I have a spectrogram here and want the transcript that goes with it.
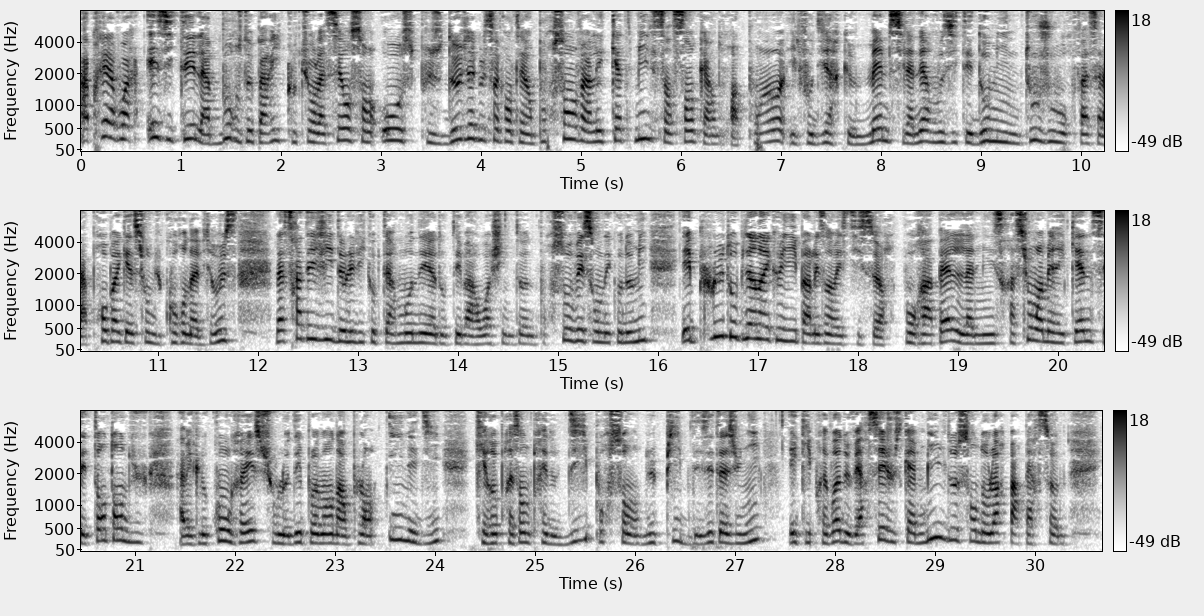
Après avoir hésité, la bourse de Paris clôture la séance en hausse plus 2,51% vers les 4543 points. Il faut dire que même si la nervosité domine toujours face à la propagation du coronavirus, la stratégie de l'hélicoptère monnaie adoptée par Washington pour sauver son économie est plutôt bien accueillie par les investisseurs. Pour rappel, l'administration américaine s'est entendue avec le Congrès sur le déploiement d'un plan inédit qui représente près de 10% du PIB des États-Unis et qui prévoit de verser jusqu'à 1200 dollars par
